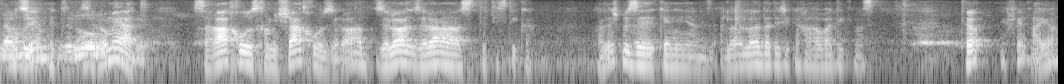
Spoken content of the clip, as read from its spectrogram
זה מסוימת, זה לא- לא מעט. עשרה אחוז, חמישה אחוז, זה לא, זה לא, זה לא הסטטיסטיקה. אז יש בזה כן עניין, לא, לא ידעתי שככה עבדתי כמעט. טוב, יפה, רעיון.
